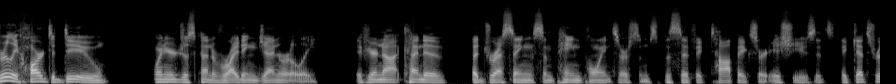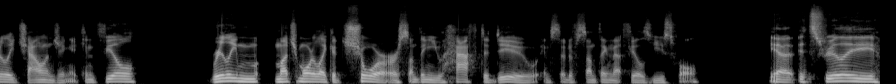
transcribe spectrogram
really hard to do when you're just kind of writing generally. If you're not kind of addressing some pain points or some specific topics or issues, it's it gets really challenging. It can feel really m- much more like a chore or something you have to do instead of something that feels useful. Yeah, it's really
